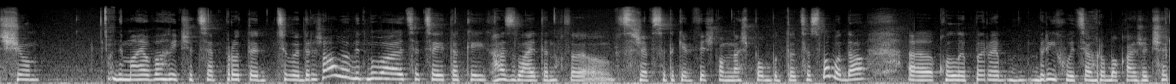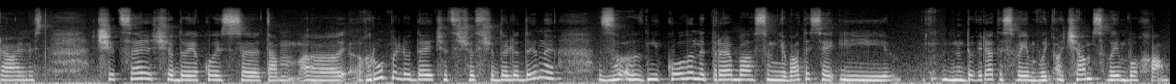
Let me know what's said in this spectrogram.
що немає ваги, чи це проти цілої держави відбувається цей такий газлайтинг, е, вже все-таки ввійшло в наш побут це слово, да, е, коли перебріхується, грубо кажучи, реальність. Чи це щодо якоїсь е, там групи людей, чи щось щодо людини, ніколи не треба сумніватися і не довіряти своїм очам, своїм вухам.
